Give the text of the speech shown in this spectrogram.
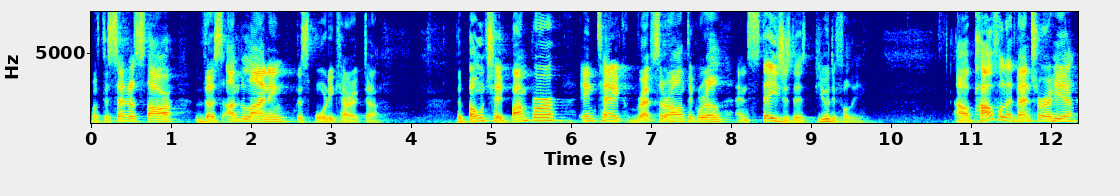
with the central star, thus underlining the sporty character. The bone-shaped bumper intake wraps around the grille and stages it beautifully. Our powerful adventurer here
